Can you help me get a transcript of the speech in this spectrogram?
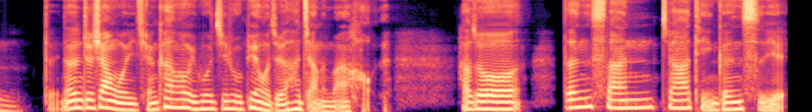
嗯，对。但是就像我以前看过一部纪录片，我觉得他讲的蛮好的。他说，登山、家庭跟事业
